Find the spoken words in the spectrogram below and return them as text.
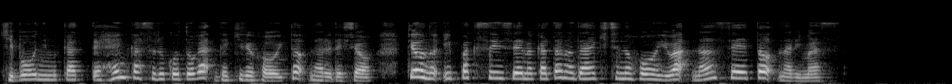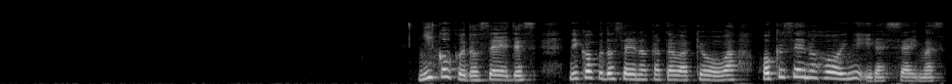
希望に向かって変化することができる方位となるでしょう。今日の一泊水星の方の大吉の方位は南西となります。二国土星です。二国土星の方は今日は北西の方位にいらっしゃいます。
